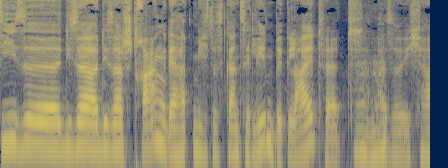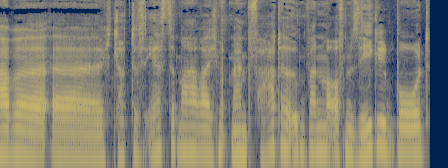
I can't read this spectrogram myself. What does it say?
diese, dieser, dieser Strang, der hat mich das ganze Leben begleitet. Mhm. Also ich habe, äh, ich glaube, das erste Mal war ich mit meinem Vater irgendwann mal auf dem Segelboot.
